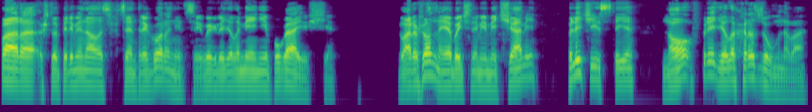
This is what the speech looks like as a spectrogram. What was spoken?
Пара, что переминалась в центре горницы, выглядела менее пугающе. Вооруженные обычными мечами, плечистые, но в пределах разумного.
